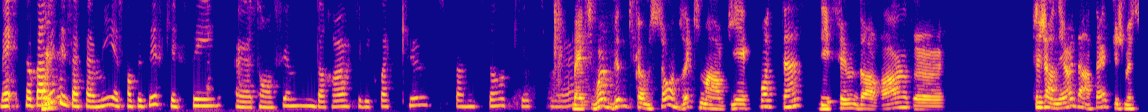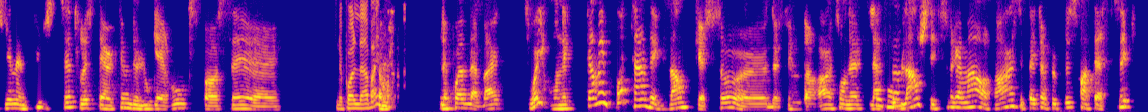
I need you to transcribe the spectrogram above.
Mais tu as parlé Oui. des affamés. Est-ce qu'on peut dire que c'est euh, ton film d'horreur québécois culte? T'en as-tu d'autres que tu as? Ben, tu vois, vite comme ça, on dirait qu'il m'en vient pas tant des films d'horreur. euh. Tu sais, j'en ai un dans la tête que je me souviens même plus du titre. là. C'était un film de loup-garou qui se passait euh, Le poil de la bête? Le poil de la bête. Tu vois, on n'a quand même pas tant d'exemples que ça euh, de films d'horreur. Tu sais, on a La peau ça. blanche, c'est-tu vraiment horreur? C'est peut-être un peu plus fantastique.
